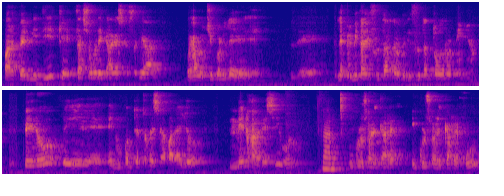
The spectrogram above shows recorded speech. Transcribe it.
para permitir que esta sobrecarga sensorial pues a los chicos le, le, permita disfrutar de lo que disfrutan todos los niños, pero eh, en un contexto que sea para ellos menos agresivo. ¿no? Claro. Incluso, en el Carre, incluso en el Carrefour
